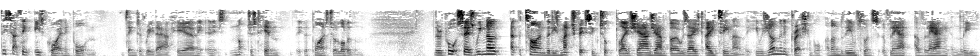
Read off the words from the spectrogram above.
this I think is quite an important thing to read out here, and, it, and it's not just him, it applies to a lot of them. The report says, we note at the time that his match fixing took place, Zhao Jianbo was aged 18 only. He was young and impressionable and under the influence of Liang, of Liang and Li.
